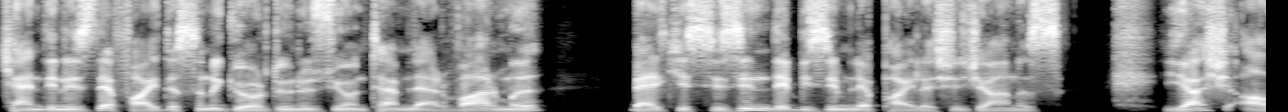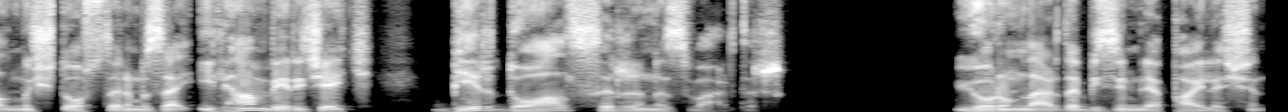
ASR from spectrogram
kendinizde faydasını gördüğünüz yöntemler var mı? Belki sizin de bizimle paylaşacağınız, yaş almış dostlarımıza ilham verecek bir doğal sırrınız vardır. Yorumlarda bizimle paylaşın.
